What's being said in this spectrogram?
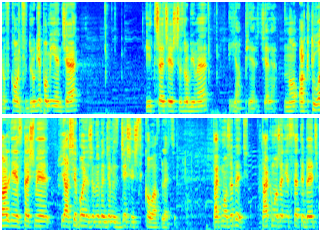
no w końcu. Drugie pominięcie. I trzecie jeszcze zrobimy. Ja pierdzielę. No aktualnie jesteśmy, ja się boję, że my będziemy z 10 koła w plecy. Tak może być. Tak może niestety być.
